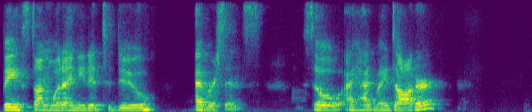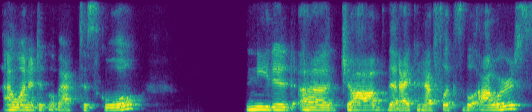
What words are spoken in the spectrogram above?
based on what I needed to do ever since. So I had my daughter. I wanted to go back to school, needed a job that I could have flexible hours.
